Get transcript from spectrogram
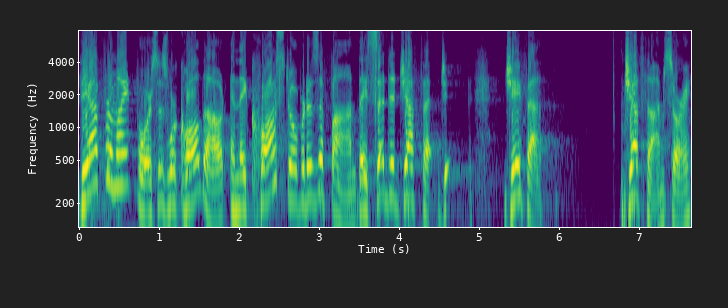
The Ephraimite forces were called out and they crossed over to Zaphon. They said to Jephthah, Japheth, Jephthah, I'm sorry,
